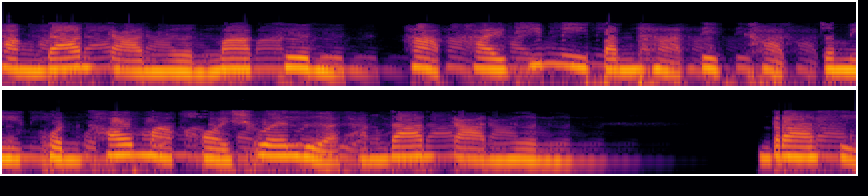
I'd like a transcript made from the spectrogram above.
ทางด้านการเงินมากขึ้น หากใครที่มีปัญหาติดขัดจะมีคนเข้ามาคอยช่วยเหลือทางด้านการเงิน ราศี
